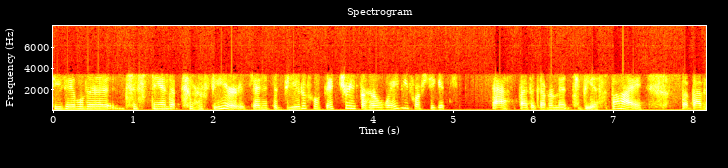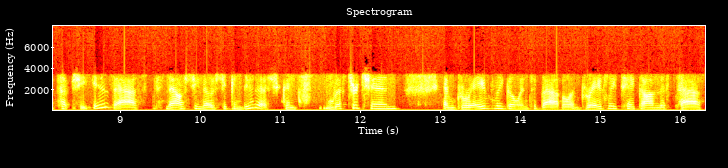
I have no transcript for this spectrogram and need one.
she's able to to stand up to her fears and it's a beautiful victory for her way before she gets asked by the government to be a spy. But by the time she is asked, now she knows she can do this. She can lift her chin and bravely go into battle and bravely take on this task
